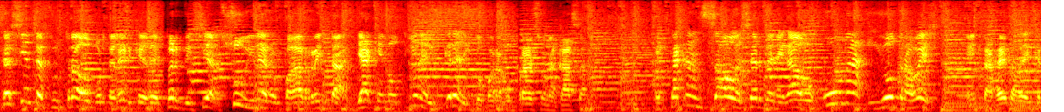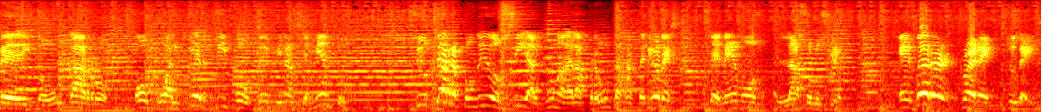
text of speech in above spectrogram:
Se siente frustrado por tener que desperdiciar su dinero en pagar renta ya que no tiene el crédito para comprarse una casa está cansado de ser denegado una y otra vez en tarjetas de crédito, un carro o cualquier tipo de financiamiento? Si usted ha respondido sí a alguna de las preguntas anteriores, tenemos la solución. A Better Credit Today,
